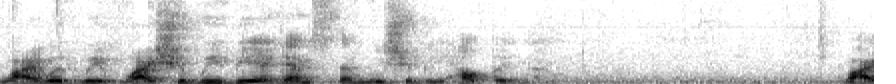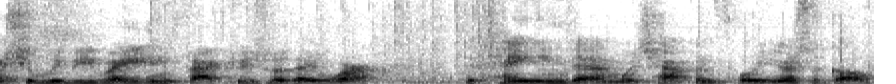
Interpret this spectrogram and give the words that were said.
why would we, why should we be against them? We should be helping them. Why should we be raiding factories where they work, detaining them, which happened four years ago,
